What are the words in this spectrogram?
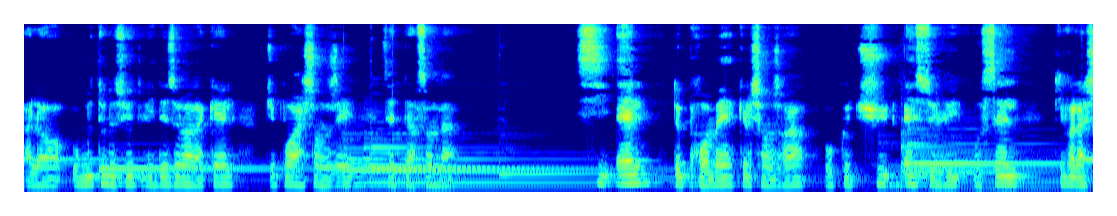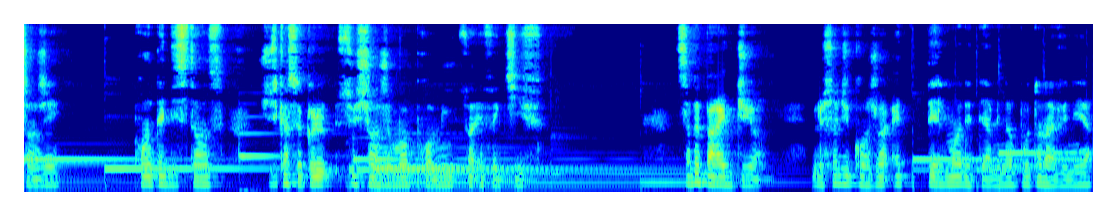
Alors, oublie tout de suite l'idée selon laquelle tu pourras changer cette personne-là. Si elle te promet qu'elle changera ou que tu es celui ou celle qui va la changer, prends tes distances jusqu'à ce que ce changement promis soit effectif. Ça peut paraître dur, mais le choix du conjoint est tellement déterminant pour ton avenir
